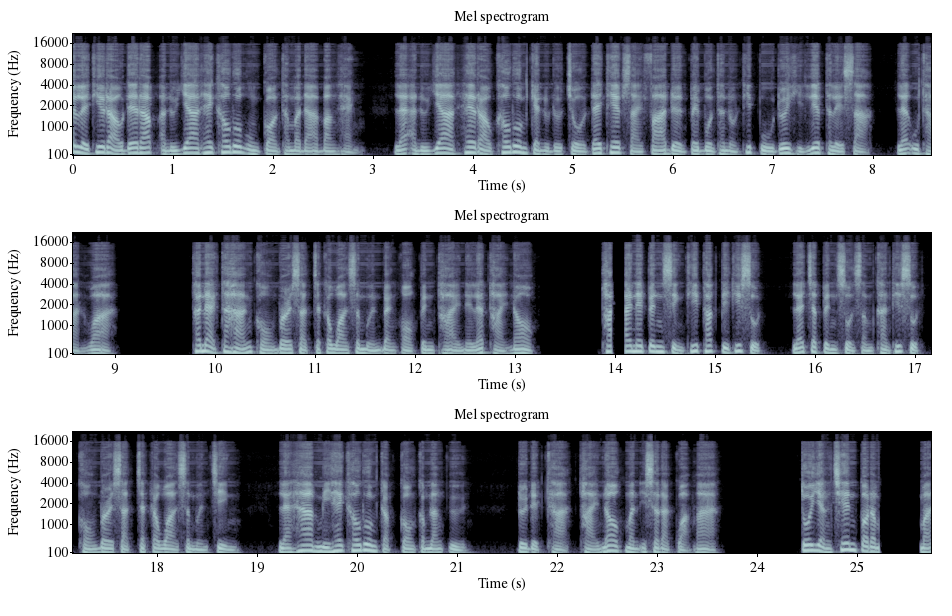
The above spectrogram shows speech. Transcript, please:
อเลยที่เราได้รับอนุญาตให้เข้าร่วมองค์กรธรรมดาบางแห่ง และอนุญาตให้เราเข้าร่วมแกนูโดโจได้เทพสายฟ้าเดินไปบนถนนที่ปูด้วยหินเลียบทะเลสาบและอุทานว่าแผนกทหารของบริษัทจักรวาลเสมือนแบ่งออกเป็นภายในและภายนอก ภายในเป็นสิ่งที่พักดีที่สุด และจะเป็นส่วนสำคัญที่สุดของบริษัทจักรวาลเสมือนจริง และห้ามมีให้เข้าร่วมกับกองกำลังอื่น โดยเด็ดขาดภายนอกมันอิสระกว่ามาก ตัวอย่างเช่น ปรมา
